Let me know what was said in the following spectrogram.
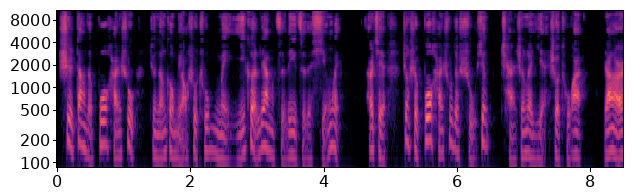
适当的波函数就能够描述出每一个量子粒子的行为，而且正是波函数的属性产生了衍射图案。然而，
